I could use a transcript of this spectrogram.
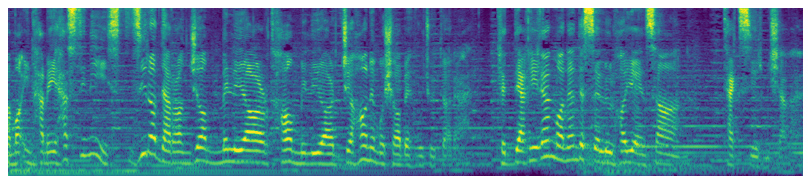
اما این همه هستی نیست زیرا در آنجا میلیاردها میلیارد جهان مشابه وجود دارد که دقیقا مانند سلول های انسان تکثیر می شود.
